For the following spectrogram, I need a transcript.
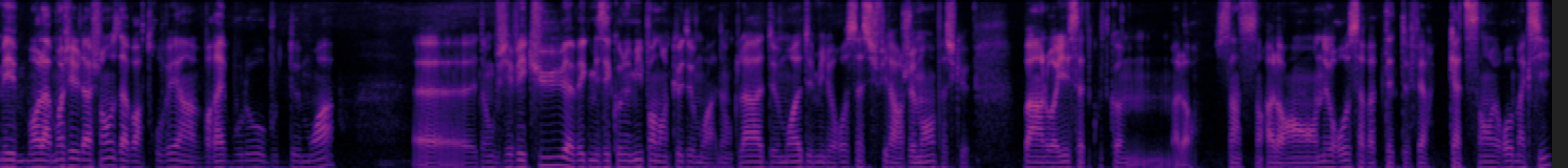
Mais voilà, moi j'ai eu la chance d'avoir trouvé un vrai boulot au bout de deux mois. Euh, donc j'ai vécu avec mes économies pendant que deux mois. Donc là, deux mois, 2000 euros, ça suffit largement parce que bah, un loyer, ça te coûte comme alors 500. Alors en euros, ça va peut-être te faire 400 euros maxi.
